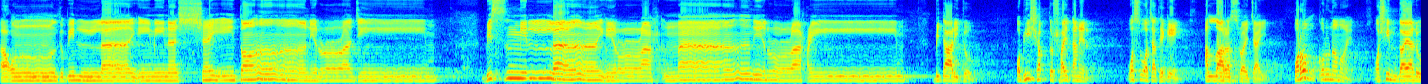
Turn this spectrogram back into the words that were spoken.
أعوذ بالله من الشيطان الرجيم بسم الله الرحمن الرحيم বিতাড়িত অভিশপ্ত শয়তানের ওয়াসওয়াচা থেকে আল্লাহর আশ্রয় চাই পরম করুণাময় অসীম দয়ালু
